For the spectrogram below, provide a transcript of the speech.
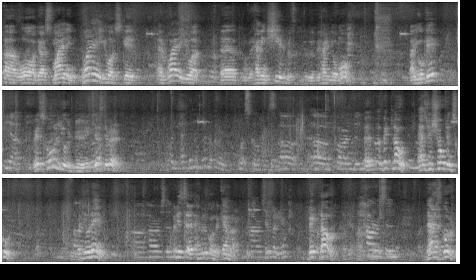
uh, oh, they are smiling. Why you are scared? And why you are uh, having shield bef- behind your mom? Are you okay? Yeah. Which school you will be? Just a minute. What schoolhouse? Uh, uh, Farndon. Uh, a bit loud, as you shout in school. What's your name? Uh, Harrison. Please uh, have a look on the camera. Harrison. Bit loud. Harrison. That's good.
